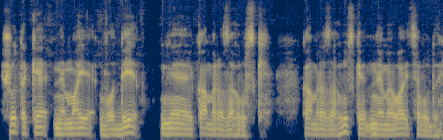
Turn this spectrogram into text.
Що таке немає води, камера загрузки? Камера загрузки не вмивається водою.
